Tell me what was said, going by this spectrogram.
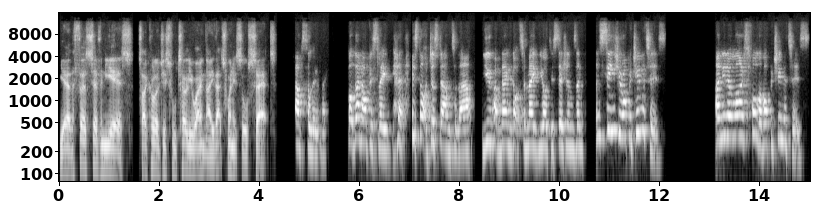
Yeah, the first seven years, psychologists will tell you, won't they? That's when it's all set. Absolutely. But then obviously, it's not just down to that. You have then got to make your decisions and, and seize your opportunities. And, you know, life's full of opportunities.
